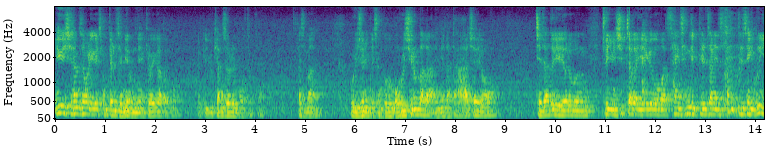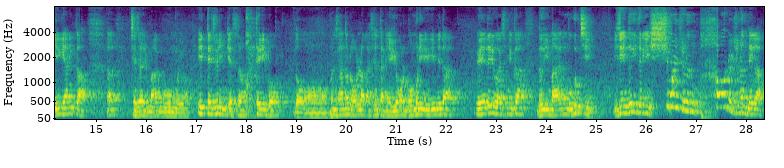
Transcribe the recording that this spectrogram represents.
이게 신앙생활 이게 참 별로 재미없네. 교회 가도 뭐 그렇게 유쾌한 소리를 못 듣고. 하지만 우리 주님께서는 그거 모르시는 바가 아닙니다. 다 아셔요. 제자들이 여러분 주님이 십자가 얘기하고 뭐 생- 생직 빌산이 사직 빌생이 그 얘기하니까 어, 제자들이 마음 무거운 거예요. 이때 주님께서 데리고 높은 산으로 올라가셨다는 얘기 오늘 본문의 얘기입니다. 왜 데리고 가십니까? 너희 마음 무겁지? 이제 너희들에게 힘을 주는 파워 를 주는 내가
